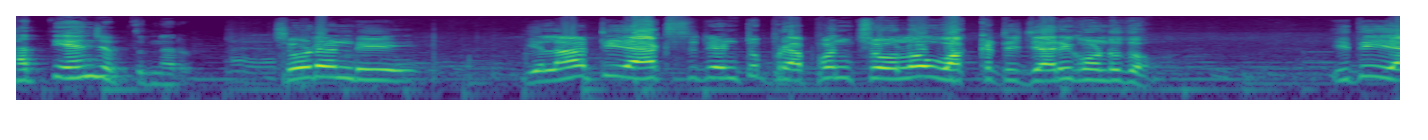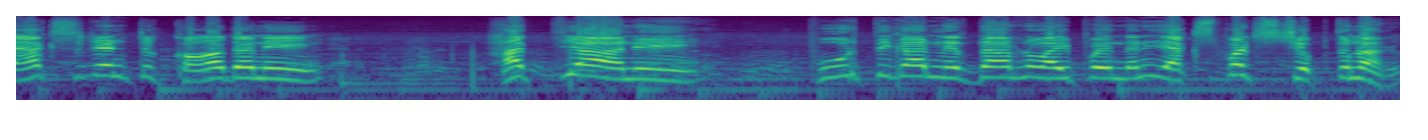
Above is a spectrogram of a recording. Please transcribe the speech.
హత్య అని చెప్తున్నారు. చూడండి ఇలాంటి యాక్సిడెంట్ ప్రపంచంలో ఒక్కటి జరిగి ఉండదు. ఇది యాక్సిడెంట్ కాదని హత్య అని పూర్తిగా నిర్ధారణ అయిపోయిందని ఎక్స్పర్ట్స్ చెప్తున్నారు.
